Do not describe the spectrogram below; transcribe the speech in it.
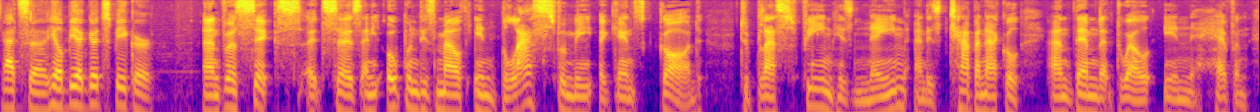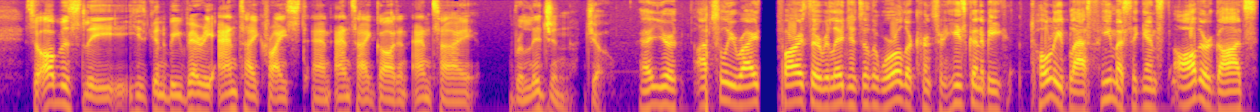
that's uh, he'll be a good speaker. And verse 6, it says, And he opened his mouth in blasphemy against God, to blaspheme his name and his tabernacle and them that dwell in heaven. So obviously, he's going to be very anti-Christ and anti-God and anti-religion, Joe. Uh, you're absolutely right. As far as the religions of the world are concerned, he's going to be totally blasphemous against all their gods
